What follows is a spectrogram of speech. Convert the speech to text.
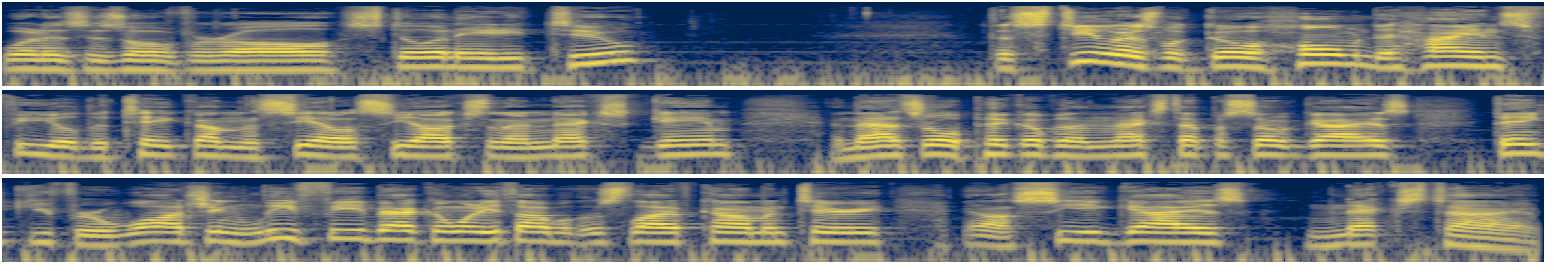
What is his overall? Still an 82? The Steelers will go home to Heinz Field to take on the Seattle Seahawks in their next game, and that's what we'll pick up in the next episode, guys. Thank you for watching. Leave feedback on what you thought about this live commentary, and I'll see you guys next time.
